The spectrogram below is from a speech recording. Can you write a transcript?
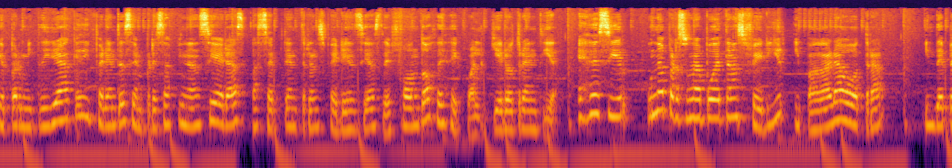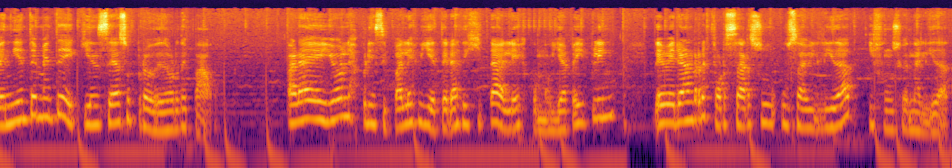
que permitirá que diferentes empresas financieras acepten transferencias de fondos desde cualquier otra entidad. Es decir, una persona puede transferir y pagar a otra independientemente de quién sea su proveedor de pago. Para ello, las principales billeteras digitales como YaPayPlin deberán reforzar su usabilidad y funcionalidad,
